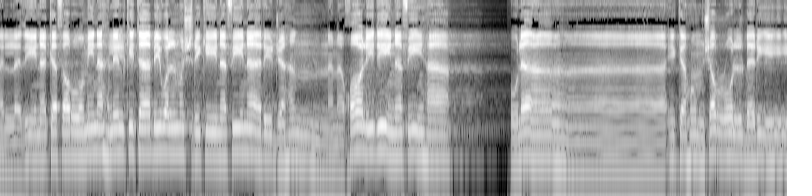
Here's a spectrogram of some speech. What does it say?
الذين كفروا من أهل الكتاب والمشركين في نار جهنم خالدين فيها. أولئك هم شر البريئة.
